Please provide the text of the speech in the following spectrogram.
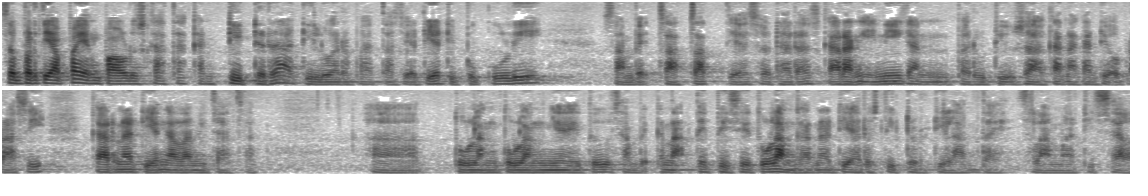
Seperti apa yang Paulus katakan, didera di luar batas. Ya, dia dipukuli sampai cacat ya saudara. Sekarang ini kan baru diusahakan akan dioperasi karena dia ngalami cacat. Uh, tulang-tulangnya itu sampai kena TBC tulang karena dia harus tidur di lantai selama di sel.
